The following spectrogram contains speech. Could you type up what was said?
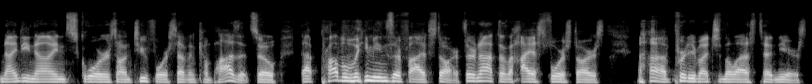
99 scores on 247 composite. So that probably means they're five star. If they're not, they're the highest four stars uh, pretty much in the last 10 years.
